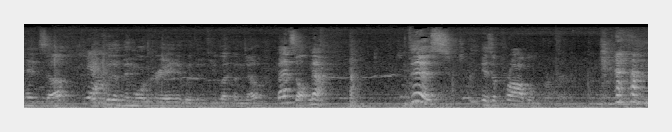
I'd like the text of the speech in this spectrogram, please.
Heads up, Yeah. it could have been more creative with it if you let them know. That's all. Now, this is a problem for her.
